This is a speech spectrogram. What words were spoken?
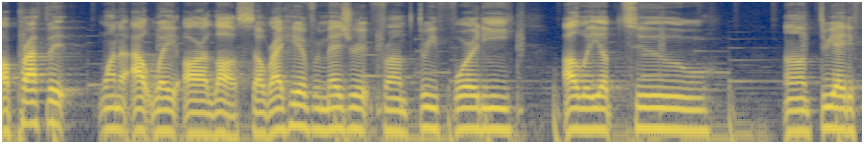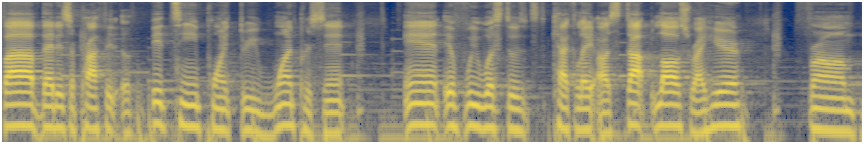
our profit want to outweigh our loss. So right here, if we measure it from 340 all the way up to um, 385, that is a profit of 15.31%. And if we was to calculate our stop loss right here from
